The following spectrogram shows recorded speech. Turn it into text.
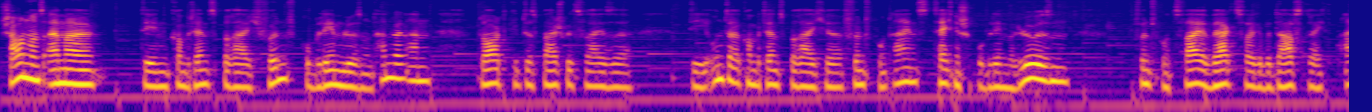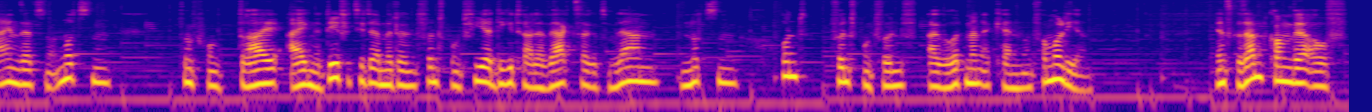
Schauen wir uns einmal den Kompetenzbereich 5 Problemlösen und Handeln an. Dort gibt es beispielsweise die Unterkompetenzbereiche 5.1 technische Probleme lösen, 5.2 Werkzeuge bedarfsgerecht einsetzen und nutzen, 5.3 eigene Defizite ermitteln, 5.4 digitale Werkzeuge zum Lernen nutzen und 5.5 Algorithmen erkennen und formulieren. Insgesamt kommen wir auf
